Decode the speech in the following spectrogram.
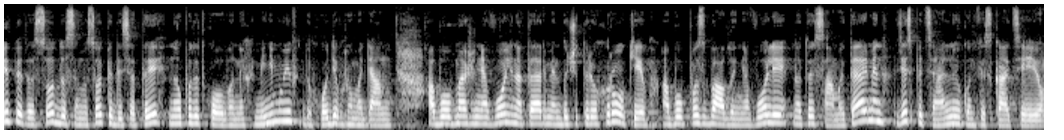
від 500 до 750 неоподаткованих мінімумів доходів громадян, або обмеження волі на термін до 4 років, або позбавлення волі на той самий термін зі спеціальною конфіскацією.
